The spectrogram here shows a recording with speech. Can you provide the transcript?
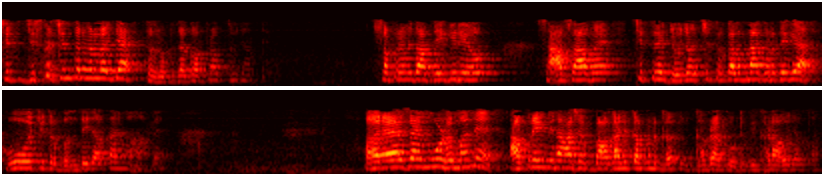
चित्त जिसका चिंतन करने लग जाए तो रूपता को प्राप्त हो जाते हो। स्वप्न में तो आप देख ही रहे हो साफ़ साफ़ है। चित्र जो जो चित्र कल्पना करते गया, वो चित्र बनते जाता है वहाँ। और ऐसा मूढ़ मन अपने विनाश बाघा की कल्पना घबरा के उठ भी खड़ा हो जाता है।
